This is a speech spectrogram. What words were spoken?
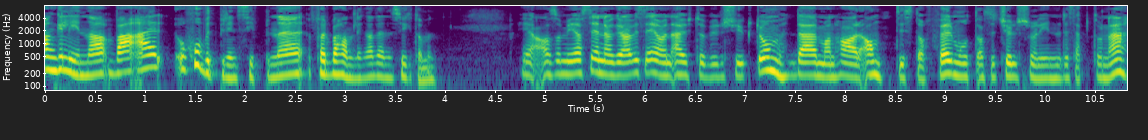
Angelina, hva er hovedprinsippene for behandling av denne sykdommen? Ja, altså Myastenia gravis er jo en autobud sykdom der man har antistoffer mot acetylcholinreseptorene.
